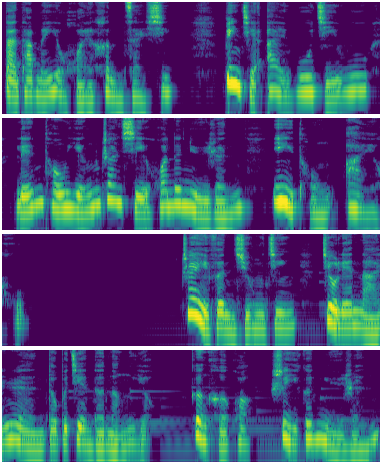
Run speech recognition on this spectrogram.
但他没有怀恨在心，并且爱屋及乌，连同迎战喜欢的女人一同爱护。这份胸襟，就连男人都不见得能有，更何况是一个女人。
